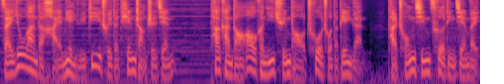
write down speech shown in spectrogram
在幽暗的海面与低垂的天障之间，他看到奥克尼群岛绰绰的边缘。他重新测定舰位，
